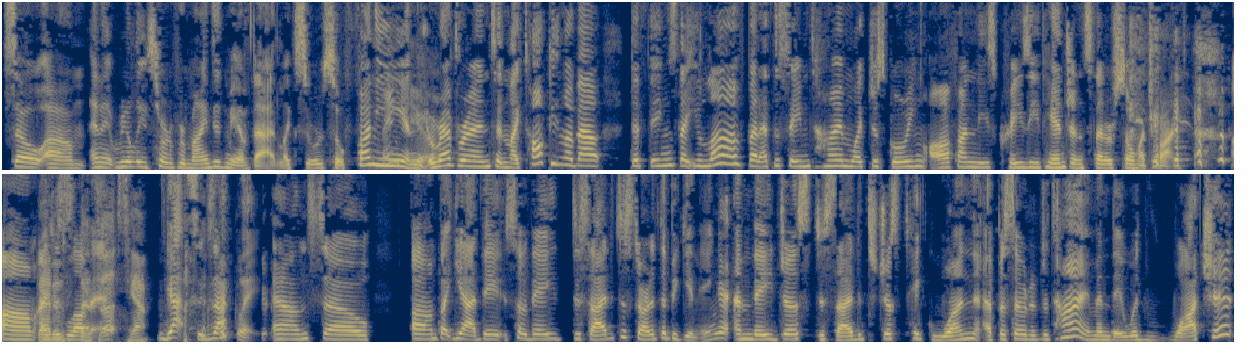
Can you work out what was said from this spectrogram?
so, um, and it really sort of reminded me of that, like sort of so funny Thank and you. irreverent and like talking about the things that you love, but at the same time, like just going off on these crazy tangents that are so much fun. um, I just is- love it. us. Yeah. Yes, exactly. and so, um, but yeah, they, so they decided to start at the beginning and they just decided to just take one episode at a time and they would watch it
